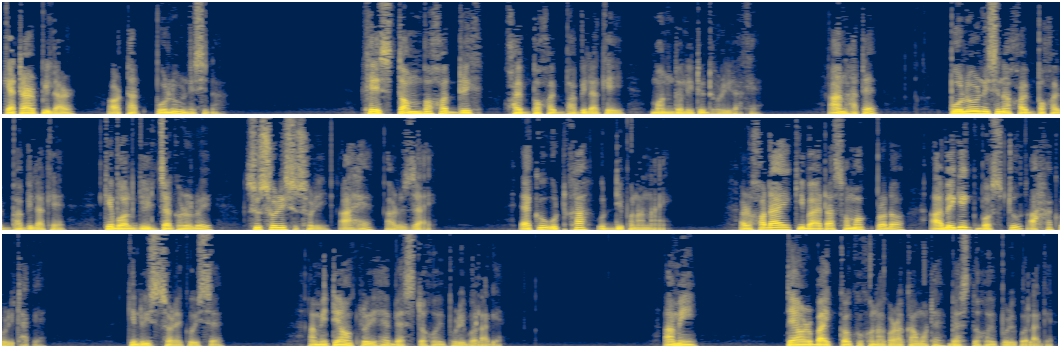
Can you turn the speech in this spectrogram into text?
কেটাৰ পিলাৰ অৰ্থাৎ পলুৰ নিচিনা। সেই স্তম্ভ সদৃশ সভ্য সভ্যাবিলাকেই মণ্ডলীটো ধৰি ৰাখে। আনহাতে পলুৰ নিচিনা সভ্য সভ্যাবিলাকে কেৱল গীৰ্জাঘৰলৈ চুচৰি চুচৰি আহে আৰু যায়। একো উৎসাহ উদ্দীপনা নাই। আৰু সদায় কিবা এটা চমকপ্ৰদ আৱেগিক বস্তু আশা কৰি থাকে। কিন্তু ঈশ্বৰে কৈছে আমি তেওঁক লৈহে ব্যস্ত হৈ পৰিব লাগে। আমি তেওঁৰ বাক্য ঘোষণা কৰা কামতহে ব্যস্ত হৈ পৰিব লাগে।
